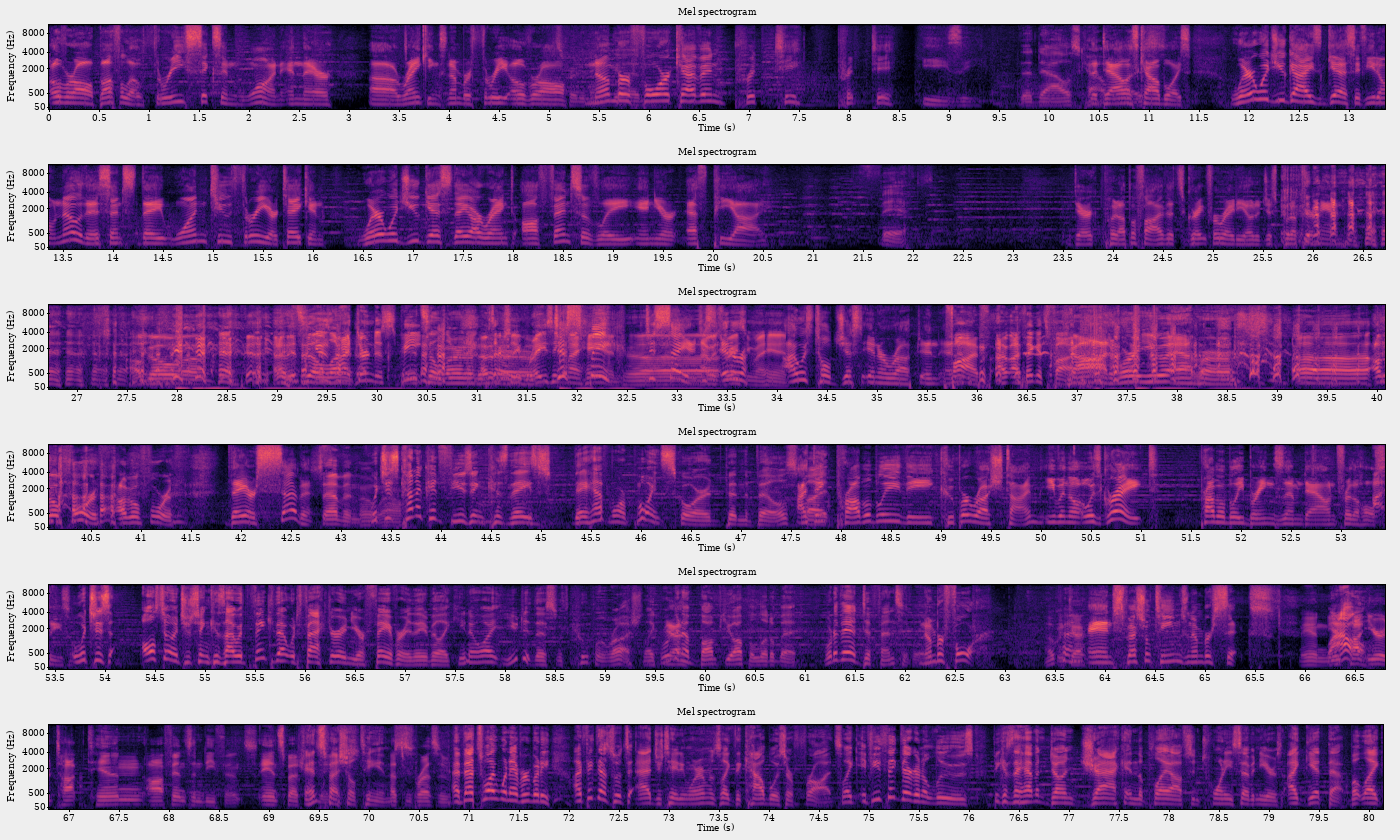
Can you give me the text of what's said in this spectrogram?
overall, Buffalo three, six, and one in their uh, rankings. Number three overall. Number good. four, Kevin, pretty, pretty easy. The Dallas Cowboys. The Dallas Cowboys. Where would you guys guess if you don't know this? Since they one, two, three are taken, where would you guess they are ranked offensively in your FPI? Fifth. Derek put up a five. That's great for radio to just put up your hand. I'll go. Uh, It's a my learn- turn to speak. It's a learning I was actually curve. raising just my speak. hand. just say it. Uh, I Just was interrupt. raising my hand. I was told just interrupt and, and Five. I, I think it's five. God, were you ever? uh, I'll go fourth. I'll go fourth. They are seventh. Seven. Which is kind of confusing because they they have more points scored than the Bills. I but think probably the Cooper Rush time, even though it was great, probably brings them down for the whole season. Which is also interesting because I would think that would factor in your favor. They'd be like, you know what, you did this with Cooper Rush. Like we're Yeah. gonna bump you up a little bit. What are they at defensively? Number four. Okay. Okay. And special teams, number six. Man, Wow. you're, top, you're a top ten offense and defense and special And teams. special teams. That's impressive. And that's why when everybody, I think that's what's agitating when everyone's like the Cowboys are frauds. Like if you think they're going to lose because they haven't done jack in the playoffs in 27 years, I get that. But like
